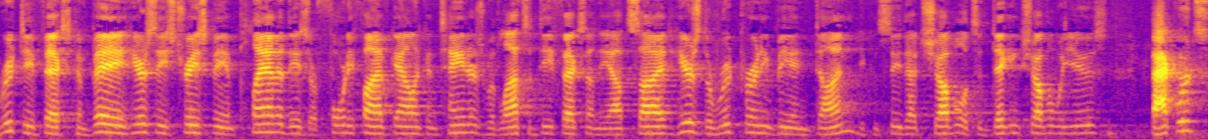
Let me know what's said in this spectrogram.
root defects can be. Here's these trees being planted. These are 45 gallon containers with lots of defects on the outside. Here's the root pruning being done. You can see that shovel. It's a digging shovel we use backwards.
